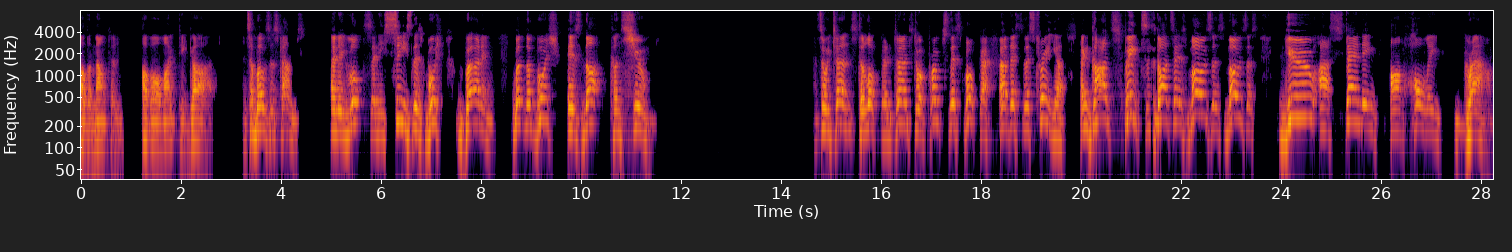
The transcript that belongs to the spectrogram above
of the mountain of Almighty God. And so Moses comes and he looks and he sees this bush burning, but the bush is not consumed. And so he turns to look and turns to approach this book, uh, uh, this this tree, uh, and God speaks. And God says, "Moses, Moses, you are standing on holy ground."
